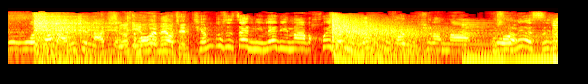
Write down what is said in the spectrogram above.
我我到哪里去拿钱？怎么会没有钱？钱不是在你那里吗？汇到你的户头里去了吗？不是啊我没有时间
